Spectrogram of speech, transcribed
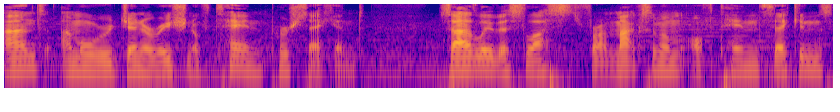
and ammo regeneration of 10 per second. Sadly, this lasts for a maximum of 10 seconds,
